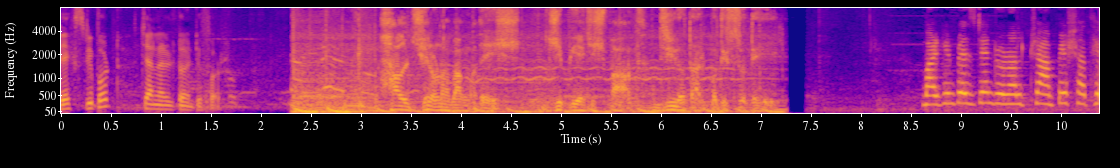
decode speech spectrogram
Desk report channel twenty four. হাল ছিল না বাংলাদেশ। জিপিএচ ইস্পাত দৃঢ়তার প্রতিশ্রুতি। মার্কিন প্রেসিডেন্ট ডোনাল্ড ট্রাম্পের সাথে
